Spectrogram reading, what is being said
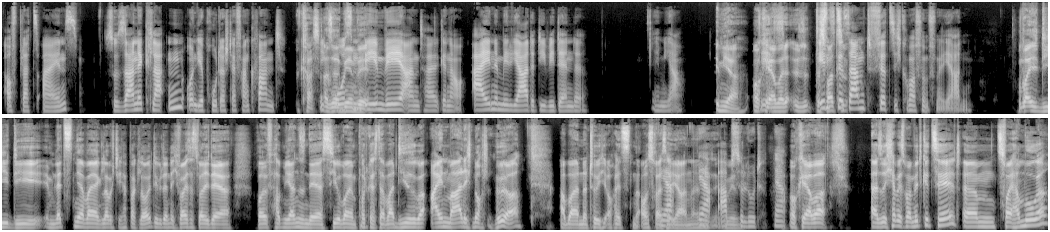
Auf Platz 1 Susanne Klatten und ihr Bruder Stefan Quandt. Krass. Die also großen BMW. BMW-Anteil, genau. Eine Milliarde Dividende im Jahr. Im Jahr. Okay, Yes. aber äh, das war zu, Insgesamt 40,5 Milliarden. Wobei die, die im letzten Jahr war ja, glaube ich, die Hapag Leute wieder nicht weiß, das war der Rolf Haben Jansen, der CEO war im Podcast, da war die sogar einmalig noch höher, aber natürlich auch jetzt ein Ausreißerjahr. ne? Ja, absolut. Ja. Okay, aber also ich habe jetzt mal mitgezählt, ähm, zwei Hamburger,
